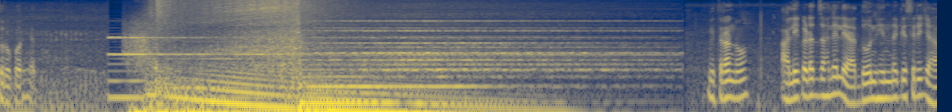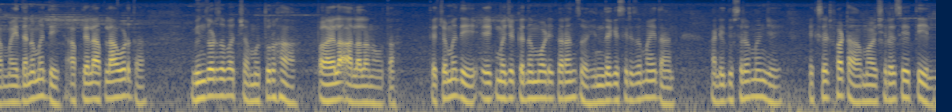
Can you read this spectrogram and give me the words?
सुरू करूयात. मित्रांनो अलीकडंच झालेल्या दोन हिंद केसरीच्या मैदानामध्ये आपल्याला आपला आवडता बिनजोडचा मथुर हा पळायला आलेला नव्हता. त्याच्यामध्ये एक म्हणजे कदमवाडीकरांचं हिंद केसरीचं मैदान आणि दुसरं म्हणजे एकसठ फाटा माळशिरस येथील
